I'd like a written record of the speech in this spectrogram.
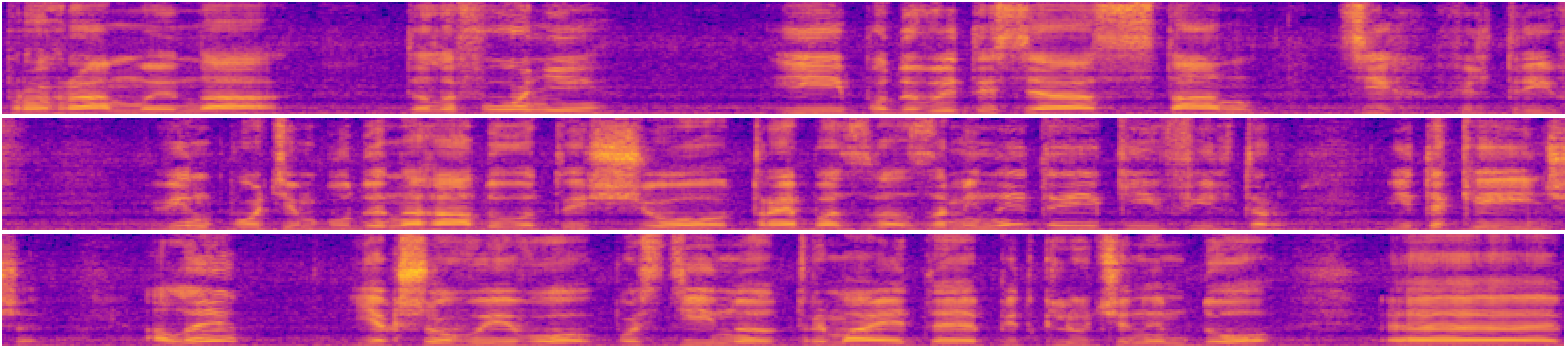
програми на телефоні і подивитися стан цих фільтрів. Він потім буде нагадувати, що треба замінити який фільтр і таке інше. Але якщо ви його постійно тримаєте підключеним до е,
